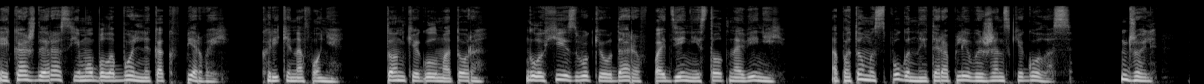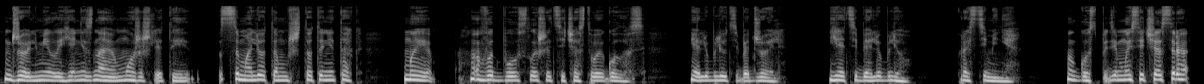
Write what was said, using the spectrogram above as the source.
И каждый раз ему было больно, как в первый. Крики на фоне, тонкий гул мотора, глухие звуки ударов, падений столкновений, а потом испуганный, торопливый женский голос. «Джоэль, Джоэль, милый, я не знаю, можешь ли ты... С самолетом что-то не так. Мы... Вот бы услышать сейчас твой голос. Я люблю тебя, Джоэль. Я тебя люблю. Прости меня. О, Господи, мы сейчас ра...»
